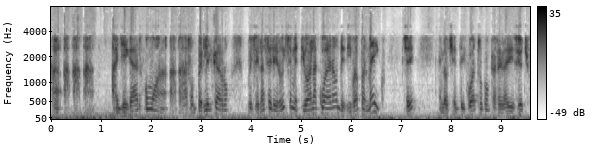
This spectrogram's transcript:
a, a- a- a- llegar como a romperle el carro, pues él aceleró y se metió a la cuadra donde iba para el médico, ¿sí? En la 84 con carrera 18.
